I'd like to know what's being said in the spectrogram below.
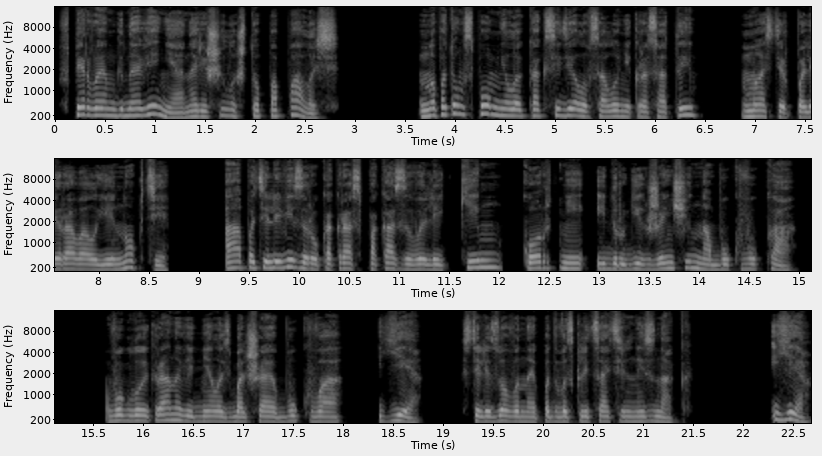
В первое мгновение она решила, что попалась. Но потом вспомнила, как сидела в салоне красоты, мастер полировал ей ногти, а по телевизору как раз показывали Ким, Кортни и других женщин на букву «К». В углу экрана виднелась большая буква «Е», стилизованная под восклицательный знак. «Е»,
